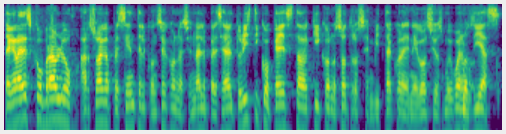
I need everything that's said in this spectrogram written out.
Te agradezco, Braulio Arzuaga, presidente del Consejo Nacional Empresarial Turístico, que hayas estado aquí con nosotros en Bitácora de Negocios. Muy buenos días.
